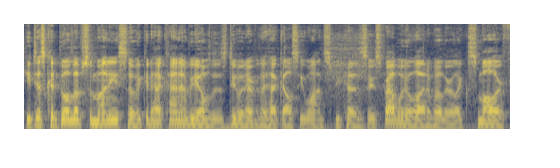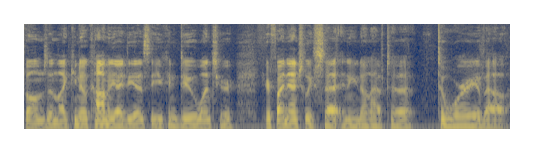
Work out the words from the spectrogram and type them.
he just could build up some money, so he could ha- kind of be able to just do whatever the heck else he wants. Because there's probably a lot of other like smaller films and like you know comedy ideas that you can do once you're you're financially set and you don't have to to worry about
